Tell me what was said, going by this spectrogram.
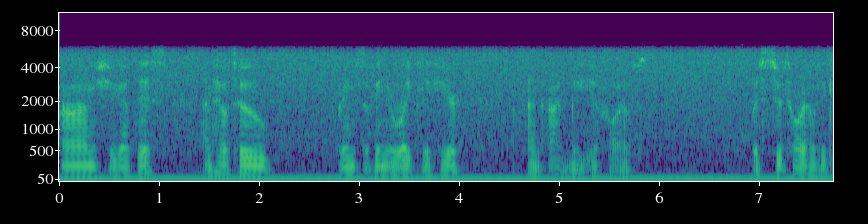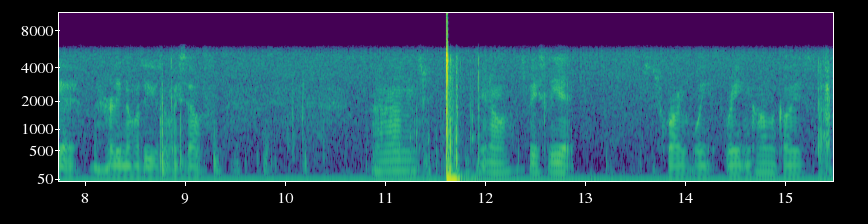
And you get this, and how to bring stuff in, you right click here, and add media files. But it's tutorial how to get. I hardly know how to use it myself. Know, that's basically it. Subscribe, wait, rate and comment guys.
